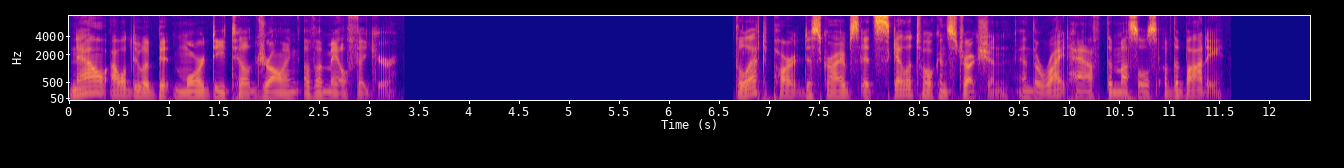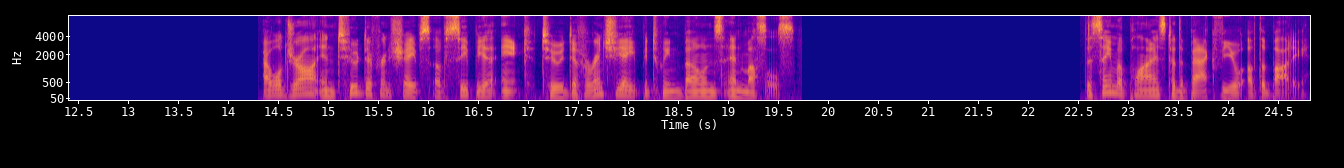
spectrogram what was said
Now I will do a bit more detailed drawing of a male figure. The left part describes its skeletal construction and the right half the muscles of the body. I will draw in two different shapes of sepia ink to differentiate between bones and muscles. The same applies to the back view of the body.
